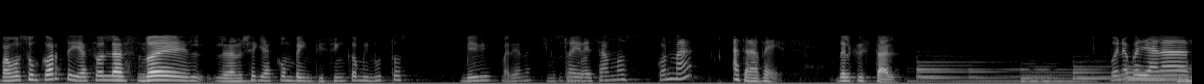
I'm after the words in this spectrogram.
vamos a un corte, ya son las nueve de la noche, ya con 25 minutos. Vivi, Mariana. Regresamos con más. A través. Del cristal. Bueno, pues ya a las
